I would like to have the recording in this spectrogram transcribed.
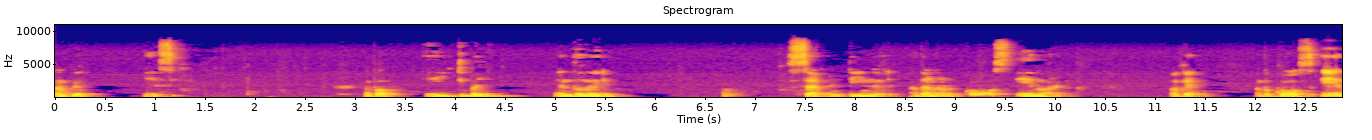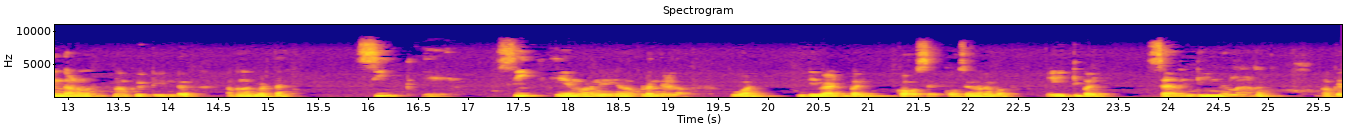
നമുക്ക് എ സി അപ്പോൾ എയ്റ്റ് ബൈ എന്തോന്ന് വരും? സെവന്റീൻ വരും. അതാണ് നമ്മൾ കോസ് എ എന്ന് പറയുന്നത്. ഓക്കെ അപ്പോൾ കോസ് എ എന്താണെന്ന് നമുക്ക് കിട്ടിയിട്ടുണ്ട്. അപ്പോൾ നമുക്ക് ഇവിടുത്തെ സി എ സി എ എന്ന് പറഞ്ഞു കഴിഞ്ഞാൽ നമുക്കിവിടെ എന്ത് എഴുതാം? One divide by cos A cos എന്ന് പറയുമ്പോൾ എയ്റ്റ് ബൈ സെവന്റീൻ എന്നുള്ളതാണ്. ഓക്കെ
